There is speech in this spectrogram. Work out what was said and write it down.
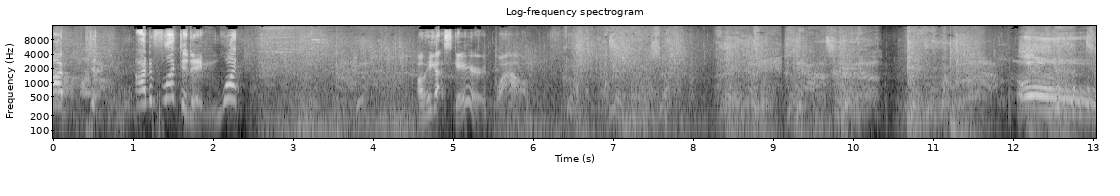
I I deflected him. What? Oh, he got scared. Wow. Oh!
